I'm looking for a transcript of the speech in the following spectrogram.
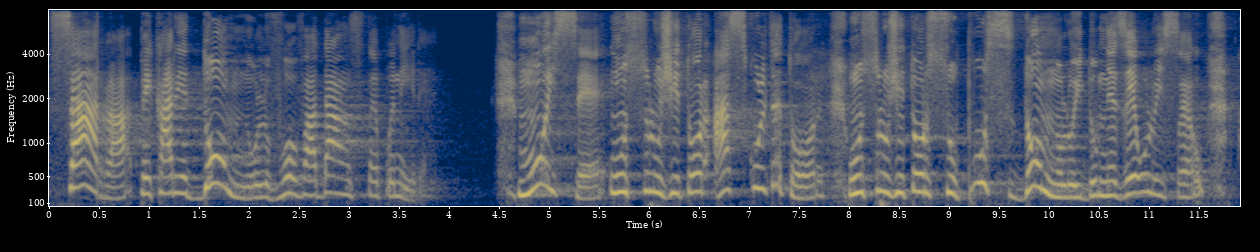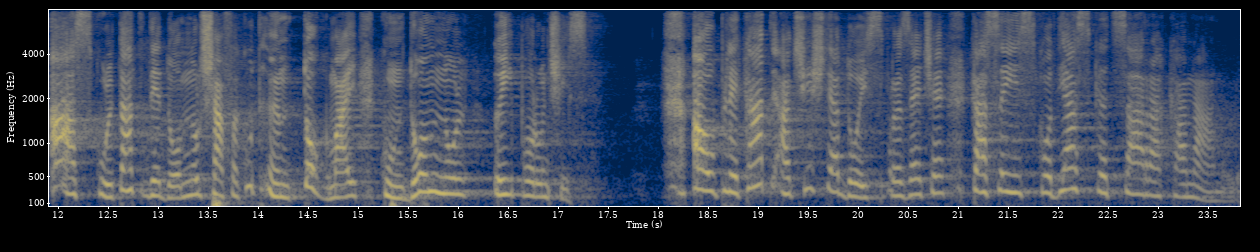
țara pe care Domnul vă va da în stăpânire. Moise, un slujitor ascultător, un slujitor supus Domnului Dumnezeului său, a ascultat de Domnul și a făcut în tocmai cum Domnul îi poruncise. Au plecat aceștia 12 ca să-i scodească țara Cananului.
